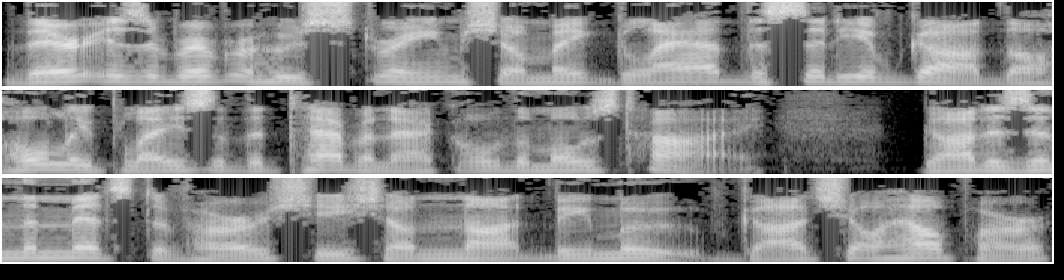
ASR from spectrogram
There is a river whose stream shall make glad the city of God, the holy place of the tabernacle of the Most High. God is in the midst of her, she shall not be moved. God shall help her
